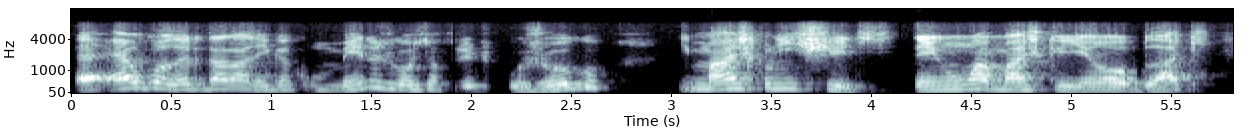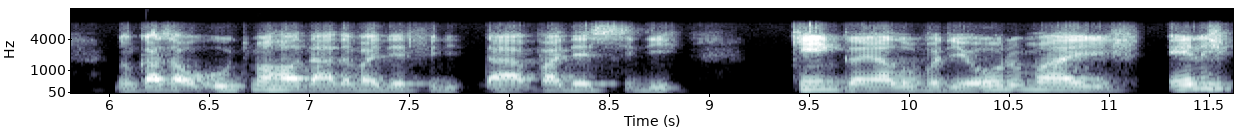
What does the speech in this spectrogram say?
É, é, o goleiro da La Liga com menos gols sofridos por jogo e mais clean sheets. Tem um a mais que Ian Oblak. No caso, a última rodada vai, definir, vai decidir quem ganha a luva de ouro, mas ele,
